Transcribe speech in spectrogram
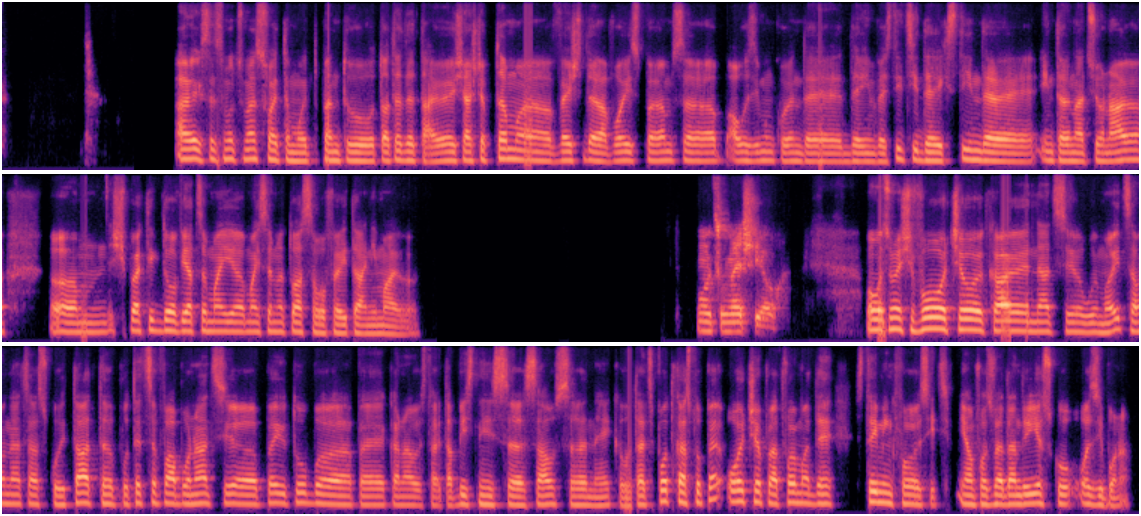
Alex, îți mulțumesc foarte mult pentru toate detaliile și așteptăm uh, vești de la voi. Sperăm să auzim în curând de, de investiții, de extindere internațională um, și practic de o viață mai, mai sănătoasă oferită animalelor. Mulțumesc și eu. Vă mulțumesc și vouă celor care ne-ați urmărit sau ne-ați ascultat. Puteți să vă abonați uh, pe YouTube, uh, pe canalul Startup Business uh, sau să ne căutați podcastul pe orice platformă de streaming folosiți. Eu am fost Vlad Andriescu, o zi bună!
